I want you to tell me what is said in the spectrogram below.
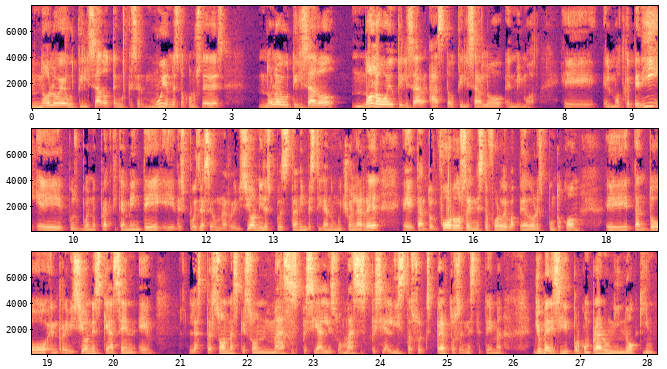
no lo he utilizado, tengo que ser muy honesto con ustedes, no lo he utilizado, no lo voy a utilizar hasta utilizarlo en mi mod. Eh, el mod que pedí, eh, pues bueno, prácticamente eh, después de hacer una revisión y después de estar investigando mucho en la red, tanto en foros, en este foro de vapeadores.com, tanto en revisiones que hacen las personas que son más especiales o más especialistas o expertos en este tema, yo me decidí por comprar un Inokin,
